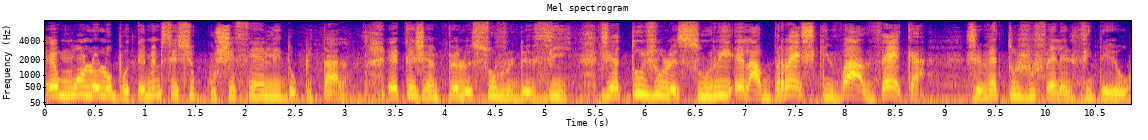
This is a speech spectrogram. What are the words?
Et moi, Lolo Beauté, même si je suis couché sur un lit d'hôpital et que j'ai un peu le souffle de vie, j'ai toujours le sourire et la brèche qui va avec. Je vais toujours faire les vidéos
